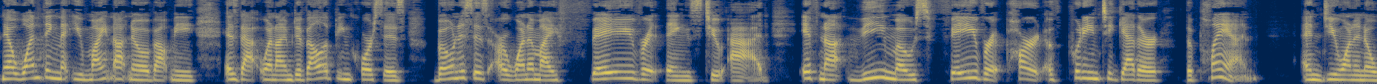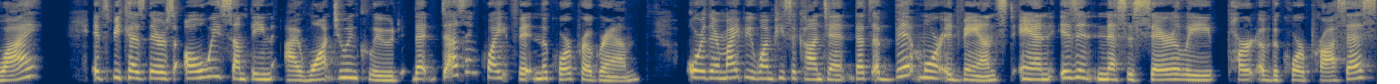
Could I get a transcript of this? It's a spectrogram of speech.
Now, one thing that you might not know about me is that when I'm developing courses, bonuses are one of my favorite things to add, if not the most favorite part of putting together the plan. And do you want to know why? It's because there's always something I want to include that doesn't quite fit in the core program or there might be one piece of content that's a bit more advanced and isn't necessarily part of the core process,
